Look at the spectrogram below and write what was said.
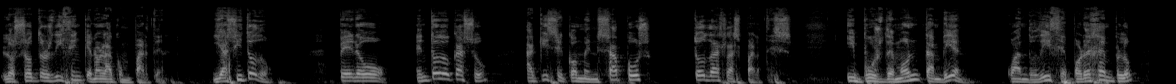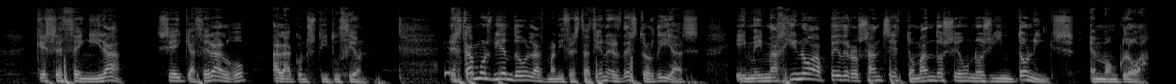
los otros dicen que no la comparten. Y así todo. Pero, en todo caso, aquí se comen sapos todas las partes. Y Puigdemont también, cuando dice, por ejemplo, que se ceñirá, si hay que hacer algo, a la Constitución. Estamos viendo las manifestaciones de estos días y me imagino a Pedro Sánchez tomándose unos gin tonics en Moncloa.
